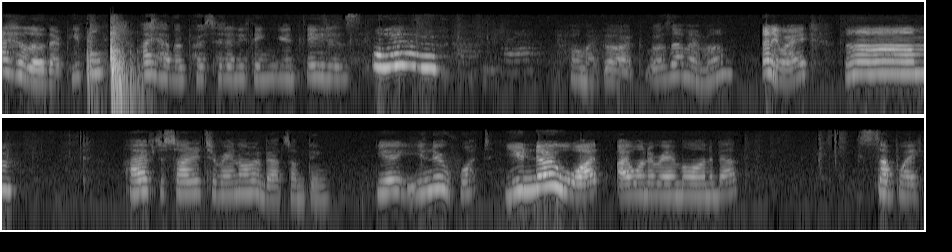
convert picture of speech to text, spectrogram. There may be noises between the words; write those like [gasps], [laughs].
Why, hello there, people. I haven't posted anything in ages. Woo! Oh my god, was that my mom? Anyway, um, I've decided to rant on about something. You, you know what? You know what I want to ramble on about? Subway.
